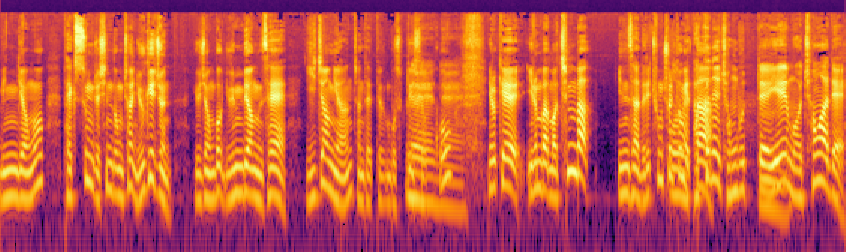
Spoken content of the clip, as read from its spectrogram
민경욱, 백승주, 신동철, 유기준 유정복, 윤병세, 이정현 전 대표 모습도 네, 있었고 네. 이렇게 이른바 뭐 친박 인사들이 총출동했다. 뭐 박근혜 정부 때의 음. 뭐 청와대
